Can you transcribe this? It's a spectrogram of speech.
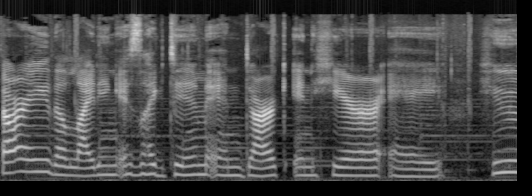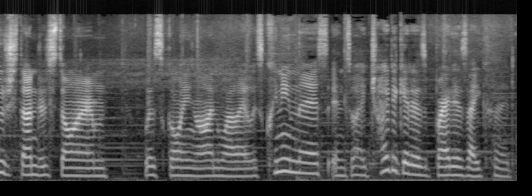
Sorry, the lighting is like dim and dark in here. A huge thunderstorm was going on while I was cleaning this, and so I tried to get as bright as I could.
